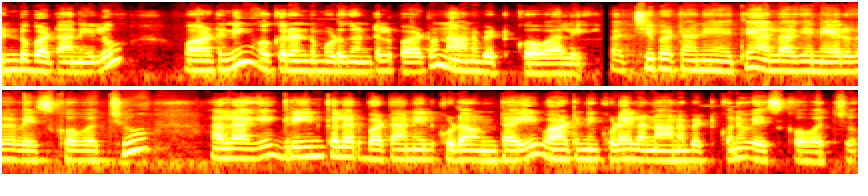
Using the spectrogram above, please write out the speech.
ఎండు బఠానీలు. వాటిని ఒక రెండు మూడు గంటల పాటు నానబెట్టుకోవాలి. పచ్చి బఠానీ అయితే అలాగే నేరుగా వేసుకోవచ్చు. అలాగే గ్రీన్ కలర్ బఠానీలు కూడా ఉంటాయి. వాటిని కూడా ఇలా నానబెట్టుకొని వేసుకోవచ్చు.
